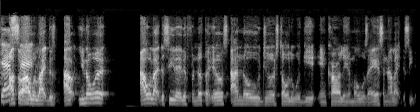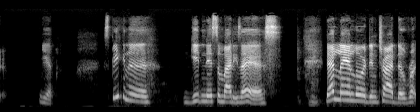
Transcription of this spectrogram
that's also, I would like to. I, you know what? I would like to see that. If for nothing else, I know Judge Toler would get in Karlie and Mo's ass, and I like to see that. Yeah. Speaking of getting in somebody's ass, Mm. that landlord didn't try to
